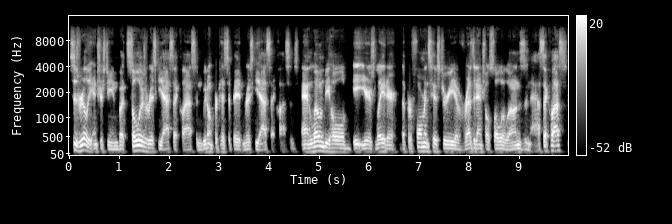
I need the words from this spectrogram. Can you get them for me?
this is really interesting, but solar is a risky asset class and we don't participate in risky asset classes. And lo and behold, eight years later, the performance history of residential solar loans as an asset class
